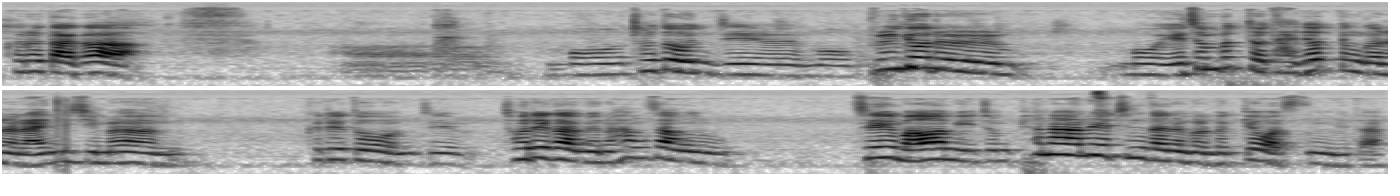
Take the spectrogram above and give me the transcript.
그러다가 어, 뭐 저도 이제 뭐 불교를 뭐 예전부터 다녔던 거는 아니지만 그래도 이제 절에 가면 항상 제 마음이 좀 편안해진다는 걸 느껴왔습니다.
